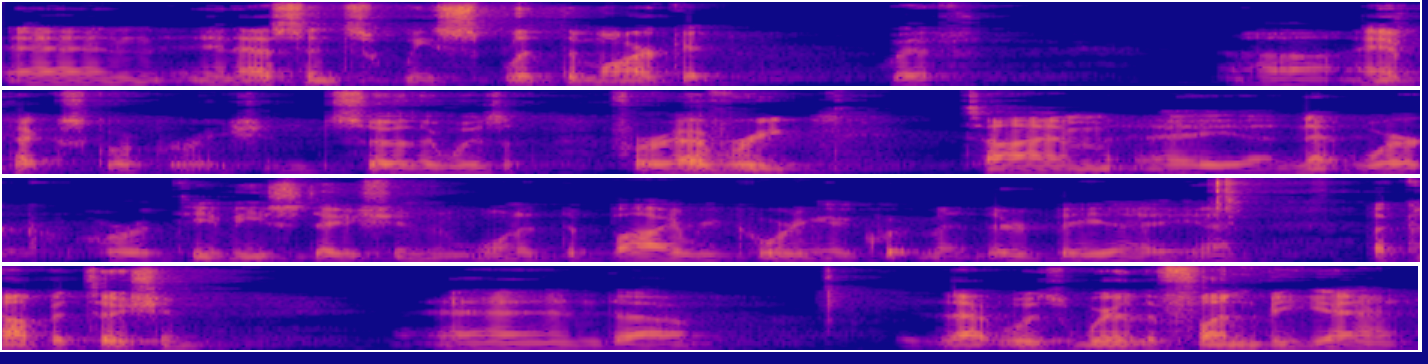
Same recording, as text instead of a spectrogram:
And in essence, we split the market with uh, Ampex Corporation. So there was, for every time a, a, network or a TV station wanted to buy recording equipment, there'd be a, a competition. And uh, that was where the fun began.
